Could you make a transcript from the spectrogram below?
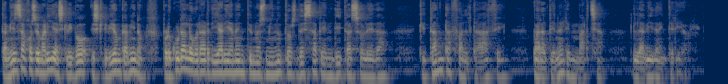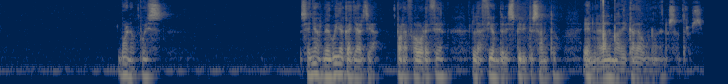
también San José María escribió, escribió en camino, procura lograr diariamente unos minutos de esa bendita soledad que tanta falta hace para tener en marcha la vida interior. Bueno, pues, Señor, me voy a callar ya para favorecer la acción del Espíritu Santo en el alma de cada uno de nosotros.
